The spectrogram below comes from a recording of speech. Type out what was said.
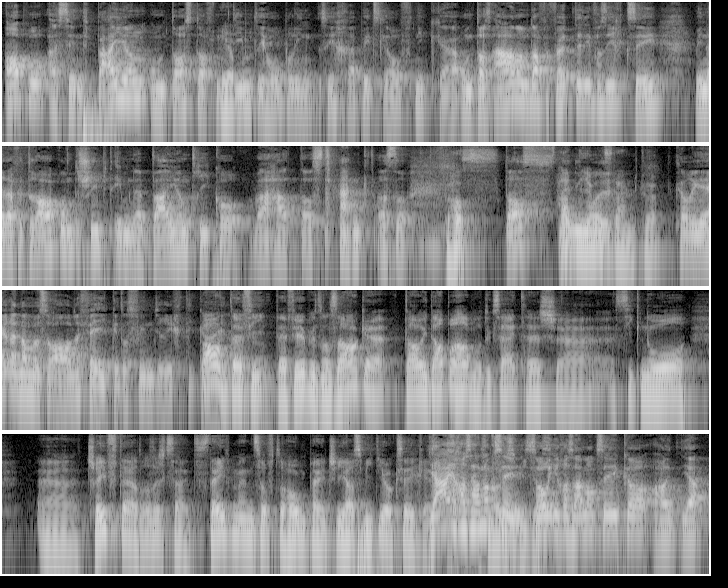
Aber es sind Bayern und das darf man ja. Dimitri Hoberling sicher ein bisschen Hoffnung geben. Und dass er noch ein Foto von sich sehen, wenn er einen Vertrag unterschreibt in einem Bayern-Trikot, wer hat das gedacht? Also, das das hat niemand gedacht. Ja. Die Karriere nochmal so anfaken, das finde ich richtig geil. Ah, und darf, ich, darf ich übrigens noch sagen, David Abraham, wo du gesagt hast, äh, sei nur äh, die Schriften, oder was hast du gesagt? Statements auf der Homepage. Ich habe das Video gesehen. Ja, ich habe es auch noch gesehen. Sorry, ich habe es auch noch gesehen. Ja,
